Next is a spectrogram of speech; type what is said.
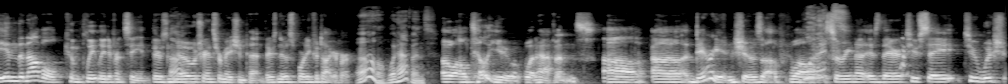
In the novel, completely different scene. There's no transformation pen. There's no sporty photographer. Oh, what happens? Oh, I'll tell you what happens. Uh, uh, Darien shows up while What? Serena is there to say to wish.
